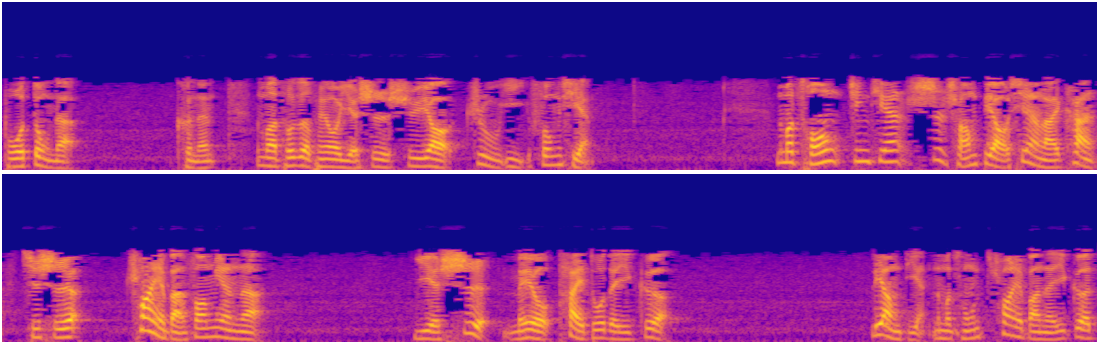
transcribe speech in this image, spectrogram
波动的可能，那么投资者朋友也是需要注意风险。那么从今天市场表现来看，其实创业板方面呢，也是没有太多的一个亮点。那么从创业板的一个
